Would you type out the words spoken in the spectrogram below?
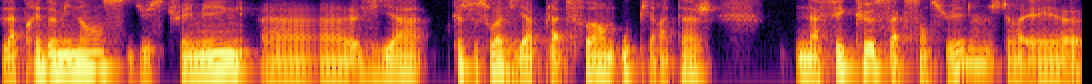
la prédominance du streaming via que ce soit via plateforme ou piratage, n'a fait que s'accentuer. Je dirais, euh,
